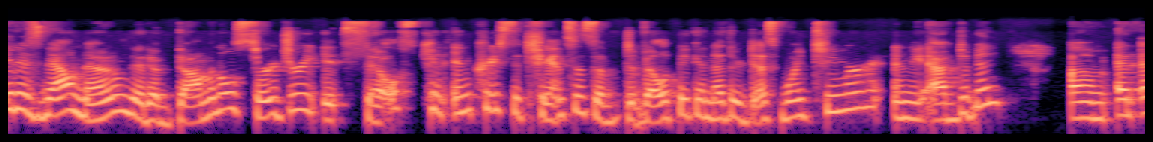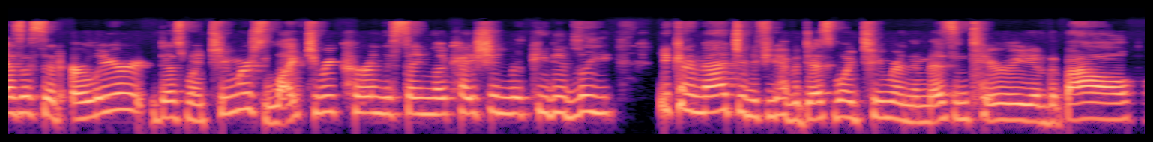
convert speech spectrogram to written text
It is now known that abdominal surgery itself can increase the chances of developing another desmoid tumor in the abdomen. Um, and as I said earlier, desmoid tumors like to recur in the same location repeatedly. You can imagine if you have a desmoid tumor in the mesentery of the bowel,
